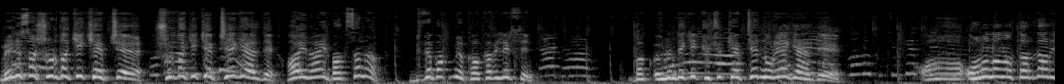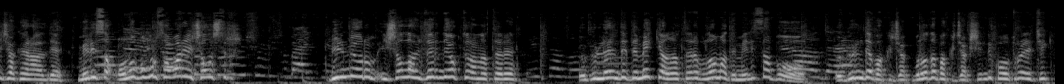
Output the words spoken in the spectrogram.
Melisa şuradaki kepçe. Şuradaki kepçeye geldi. Hayır hayır baksana. Bize bakmıyor kalkabilirsin. Bak önündeki küçük kepçenin oraya geldi. Aa onun anahtarını arayacak herhalde. Melisa onu bulursa var ya çalıştırır. Bilmiyorum inşallah üzerinde yoktur anahtarı. Öbürlerinde demek ki anahtarı bulamadı Melisa bu. Öbüründe bakacak, buna da bakacak. Şimdi kontrol edecek.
